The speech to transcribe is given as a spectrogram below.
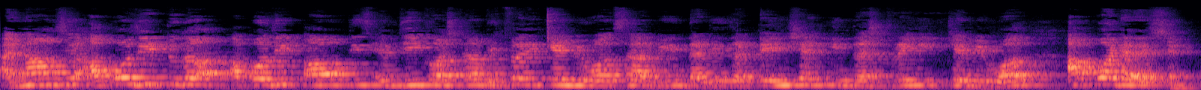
and now see opposite to the opposite of this mg cos theta which one it can be worked sir mean that is the tension in the string it can be worked upward direction.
